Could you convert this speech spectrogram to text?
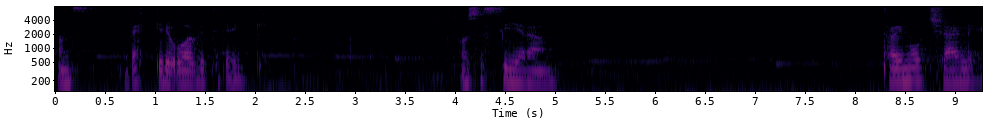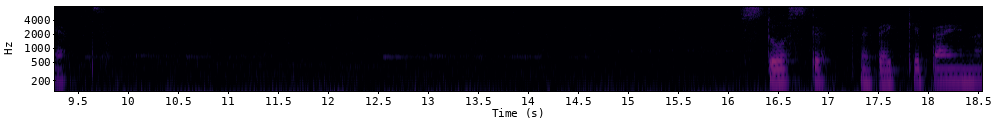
Han rekker det over til deg. Og så sier han Ta imot kjærlighet. Stå støtt med begge beina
